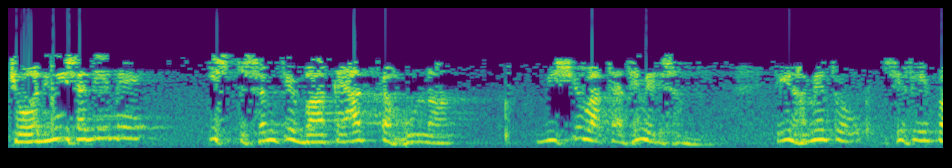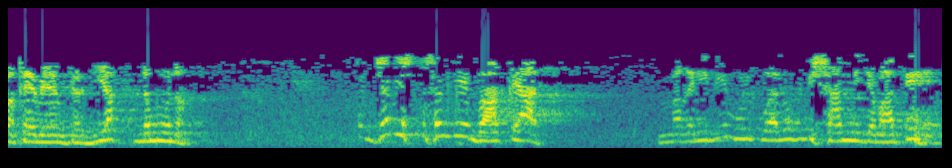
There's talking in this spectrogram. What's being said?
چودہویں صدی میں اس قسم کے واقعات کا ہونا وشو واقعات ہے میرے سامنے۔ لیکن ہمیں تو صرف ایک واقعہ بیان کر دیا، نمونہ۔ تو جب اس قسم کے واقعات مغربی ملک والوں کے بھی سامنے جب آتے ہیں،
